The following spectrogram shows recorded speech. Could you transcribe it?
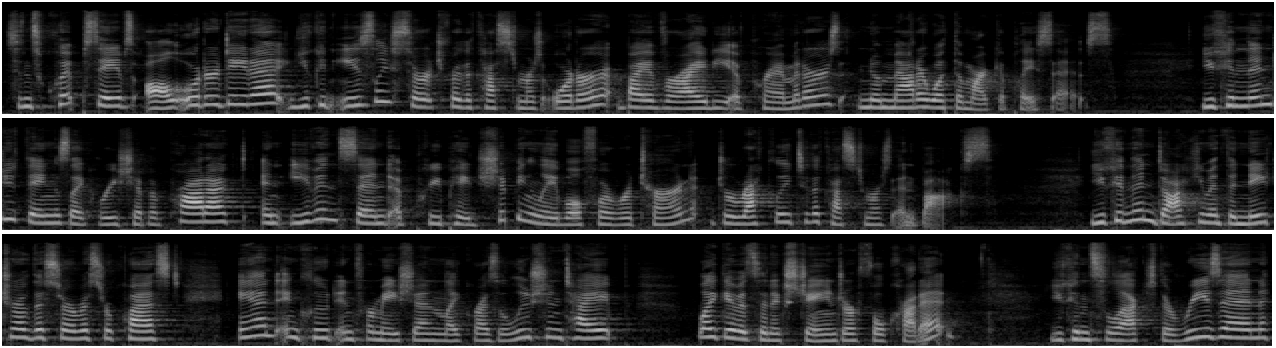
Since Quipt saves all order data, you can easily search for the customer's order by a variety of parameters, no matter what the marketplace is. You can then do things like reship a product and even send a prepaid shipping label for return directly to the customer's inbox. You can then document the nature of the service request and include information like resolution type, like if it's an exchange or full credit. You can select the reason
